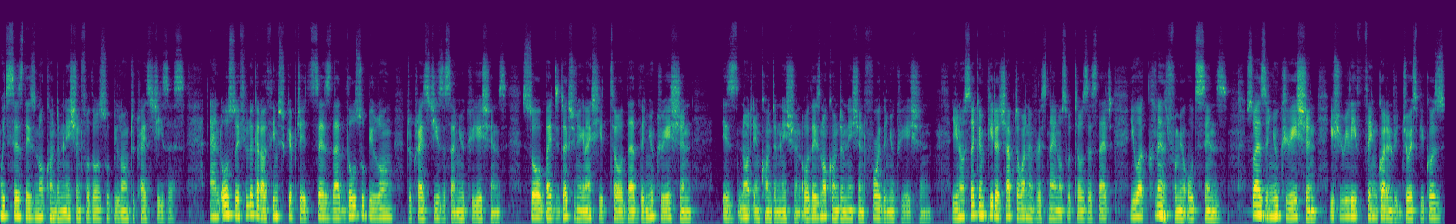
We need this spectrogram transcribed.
which says there is no condemnation for those who belong to Christ Jesus. And also, if you look at our theme scripture, it says that those who belong to Christ Jesus are new creations. So, by deduction, you can actually tell that the new creation is not in condemnation, or there is no condemnation for the new creation. You know, Second Peter chapter one and verse nine also tells us that you are cleansed from your old sins. So, as a new creation, you should really thank God and rejoice because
